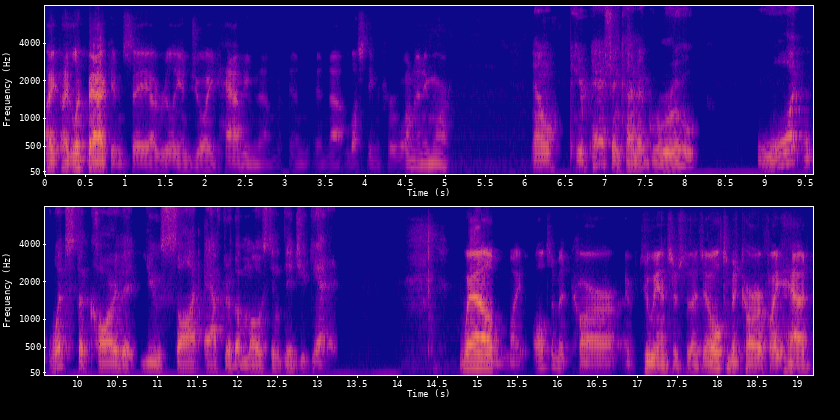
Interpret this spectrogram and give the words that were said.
I, I look back and say I really enjoyed having them and, and not lusting for one anymore. Now your passion kind of grew what what's the car that you sought after the most and did you get it well, my ultimate car, I have two answers to that. The ultimate car, if I had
